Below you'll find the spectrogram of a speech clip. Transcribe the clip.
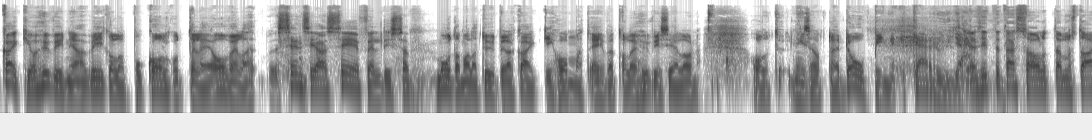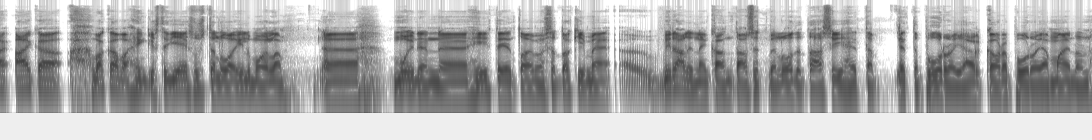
Kaikki on hyvin ja viikonloppu kolkuttelee ovella. Sen sijaan Seefeldissä muutamalla tyypillä kaikki hommat eivät ole hyvin. Siellä on ollut niin sanottuja doping-käryjä. Ja sitten tässä on ollut tämmöistä aika vakava henkistä jeesustelua ilmoilla äh, muiden äh, hiihtäjien toimesta. Toki me äh, virallinen kanta on se, että me luotetaan siihen, että, että puuro ja kaurapuuro ja maidon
